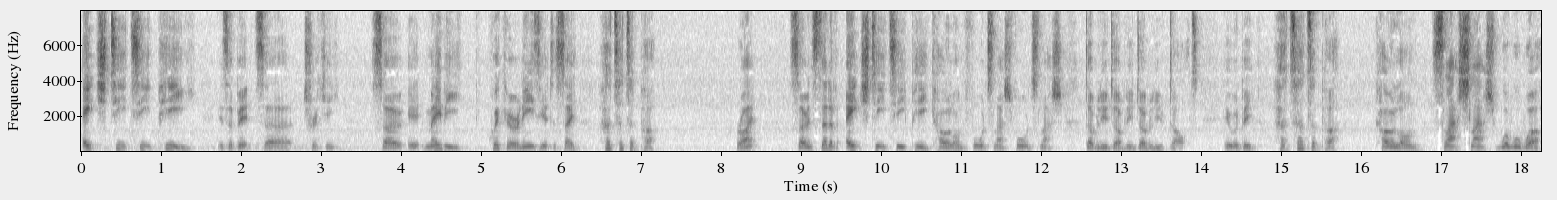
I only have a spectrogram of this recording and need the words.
HTTP is a bit uh, tricky, so it may be quicker and easier to say HTTP, right? So instead of HTTP colon forward slash forward slash www dot, it would be HTTP colon slash slash wah,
